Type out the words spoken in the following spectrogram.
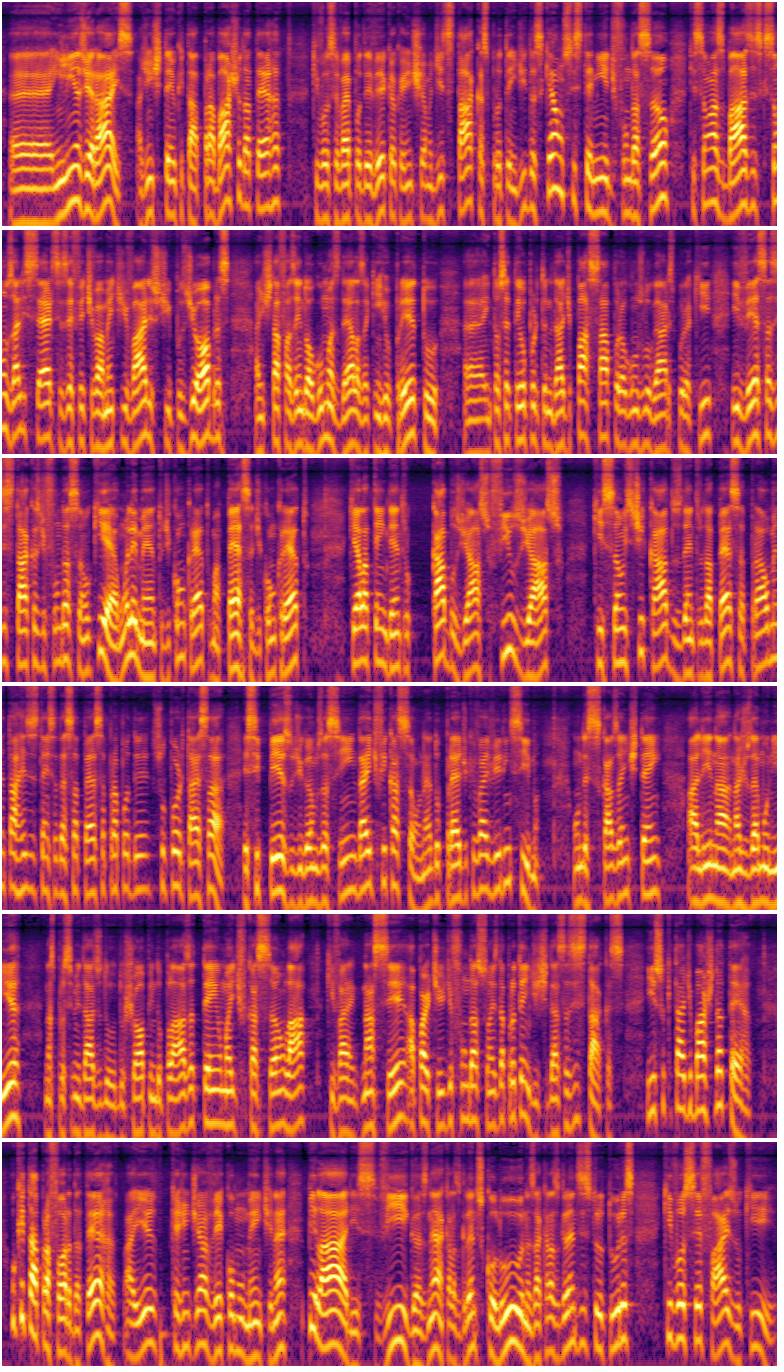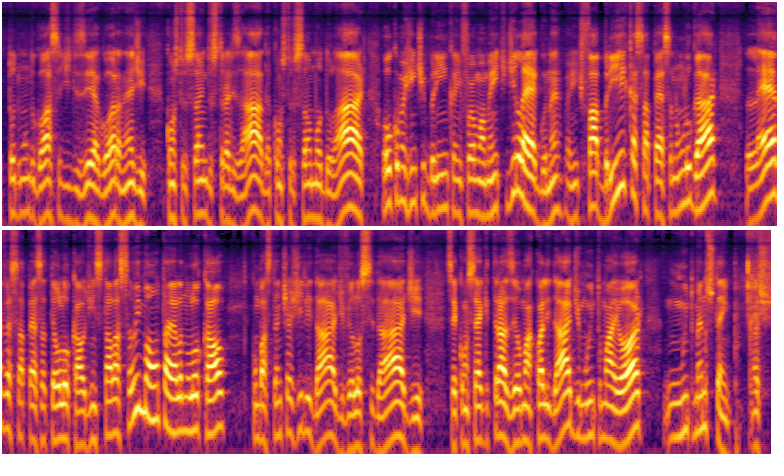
É, em linhas gerais, a gente tem o que está para baixo da terra, que você vai poder ver, que é o que a gente chama de estacas protendidas, que é um sisteminha de fundação, que são as bases, que são os alicerces efetivamente de vários tipos de obras. A gente está fazendo algumas delas aqui em Rio Preto, é, então você tem a oportunidade de passar por alguns lugares por aqui e ver essas estacas de fundação, o que é um elemento de concreto, uma peça de concreto, que ela tem dentro cabos de aço, fios de aço, que são esticados dentro da peça para aumentar a resistência dessa peça para poder suportar essa, esse peso, digamos assim, da edificação, né, do prédio que vai vir em cima. Um desses casos a gente tem ali na, na José Munia, nas proximidades do, do shopping do Plaza, tem uma edificação lá que vai nascer a partir de fundações da Protendite, dessas estacas. Isso que está debaixo da terra. O que está para fora da terra, aí é que a gente já vê comumente, né? Pilares, vigas, né? Aquelas grandes colunas, aquelas grandes estruturas que você faz, o que todo mundo gosta de dizer agora, né? De construção industrializada, construção modular, ou como a gente brinca informalmente, de Lego, né? A gente fabrica essa peça num lugar, leva essa peça até o local de instalação e monta ela no local com bastante agilidade, velocidade. Você consegue trazer uma qualidade muito maior em muito menos tempo.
